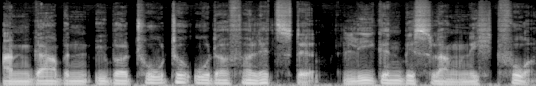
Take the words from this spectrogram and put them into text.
Angaben über Tote oder Verletzte liegen bislang nicht vor.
